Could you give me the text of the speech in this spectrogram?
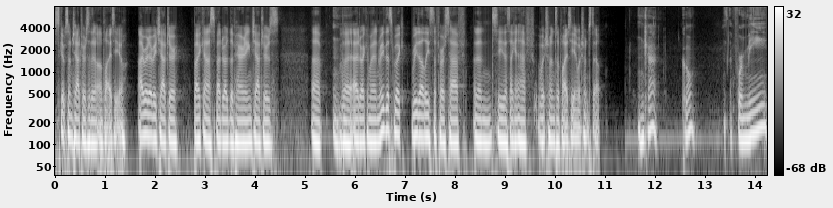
Skip some chapters so they don't apply to you. I read every chapter, but I kind of sped read the parenting chapters. Uh, Mhm. But I'd recommend read this book, read at least the first half, and then see the second half, which ones apply to you and which ones don't. Okay, cool. For me,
